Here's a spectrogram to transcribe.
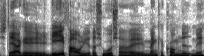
stærke lægefaglige ressourcer, man kan komme ned med.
